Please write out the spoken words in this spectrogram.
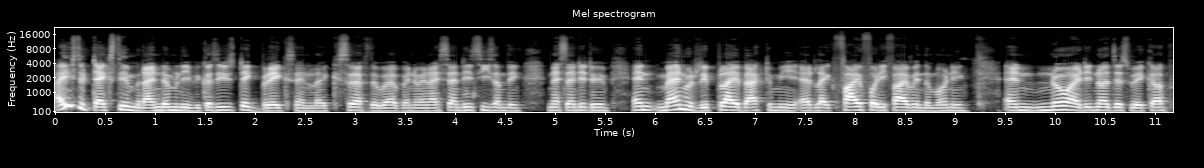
i used to text him randomly because he used to take breaks and like surf the web. And when i send him see something and i send it to him. And man would reply back to me at like 5.45 in the morning. And no i did not just wake up.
